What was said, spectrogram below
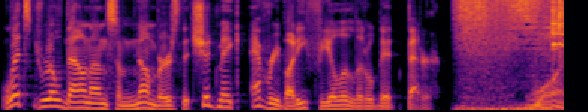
let's drill down on some numbers that should make everybody feel a little bit better. One.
